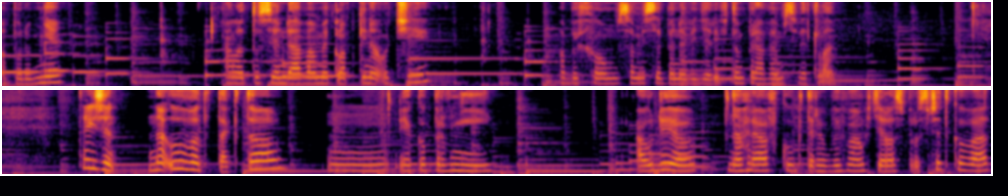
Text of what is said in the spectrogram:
a podobně. Ale to si jen dáváme klapky na oči, abychom sami sebe neviděli v tom pravém světle. Takže na úvod takto, mm, jako první audio nahrávku, kterou bych vám chtěla zprostředkovat.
